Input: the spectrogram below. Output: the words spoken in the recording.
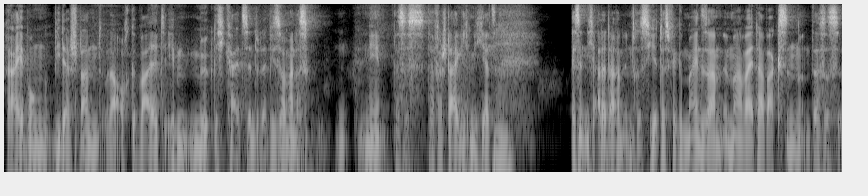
Reibung, Widerstand oder auch Gewalt eben Möglichkeit sind. Oder wie soll man das nee, das ist, da versteige ich mich jetzt. Mhm. Es sind nicht alle daran interessiert, dass wir gemeinsam immer weiter wachsen und dass es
